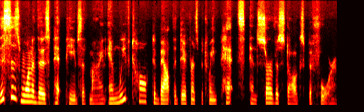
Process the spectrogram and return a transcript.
This is one of those pet peeves of mine, and we've talked about the difference between pets and service dogs before.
